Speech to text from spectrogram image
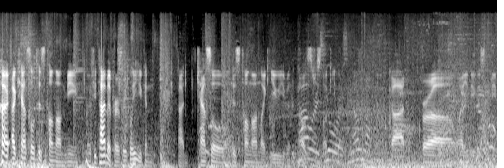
I, I canceled his tongue on me. If you time it perfectly, you can uh, cancel his tongue on like you even. I was just lucky. yours no. God, bruh, why you do this to me, man?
